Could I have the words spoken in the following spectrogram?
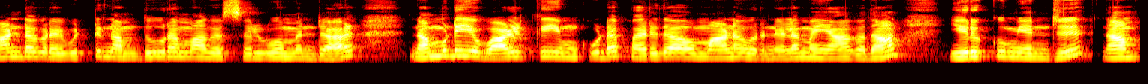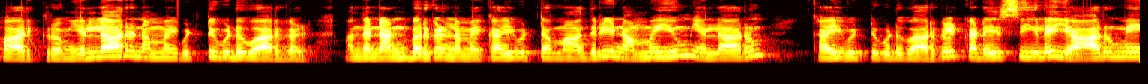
ஆண்டவரை விட்டு நாம் தூரமாக செல்வோம் என்றால் நம்முடைய வாழ்க்கையும் கூட பரிதாபமான ஒரு நிலைமையாக தான் இருக்கும் என்று நாம் பார்க்கிறோம். எல்லாரும் நம்மை விட்டு விடுவார்கள். அந்த நண்பர்கள் நம்மை கைவிட்ட மாதிரி நம்மையும் எல்லாரும் கைவிட்டு விடுவார்கள். கடைசியில் யாருமே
